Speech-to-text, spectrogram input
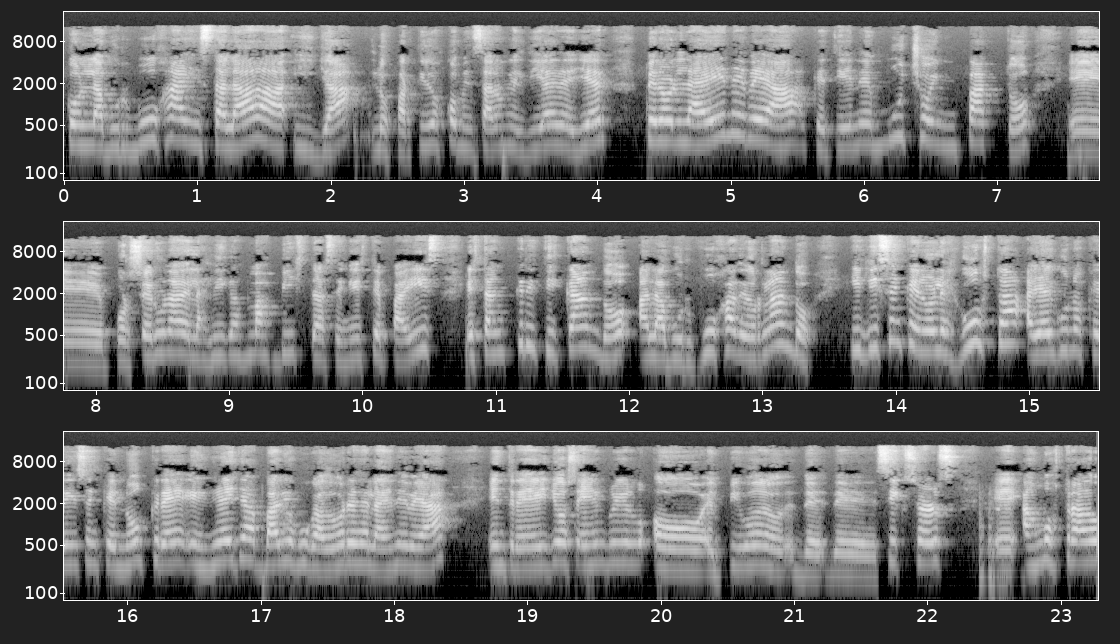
con la burbuja instalada y ya los partidos comenzaron el día de ayer, pero la NBA, que tiene mucho impacto eh, por ser una de las ligas más vistas en este país, están criticando a la burbuja de Orlando y dicen que no les gusta. Hay algunos que dicen que no creen en ella, varios jugadores de la NBA entre ellos Embry o el pivo de, de- Sixers, eh, han mostrado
